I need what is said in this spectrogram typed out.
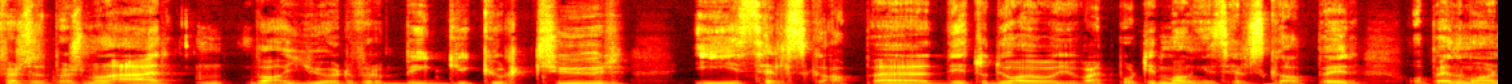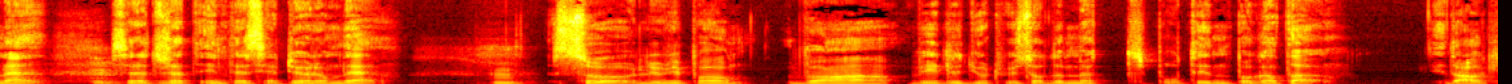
første spørsmål er hva gjør du for å bygge kultur i selskapet ditt? Og du har jo vært borti mange selskaper opp gjennom årene, så rett og slett interessert i å høre om det. Så lurer vi på hva ville du gjort hvis du hadde møtt Putin på gata i dag?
